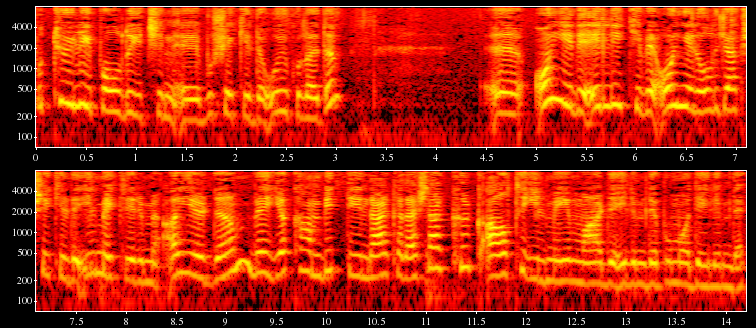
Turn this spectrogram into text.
Bu tüylü ip olduğu için e, bu şekilde uyguladım. E, 17, 52 ve 17 olacak şekilde ilmeklerimi ayırdım ve yakan bittiğinde arkadaşlar 46 ilmeğim vardı elimde bu modelimde.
